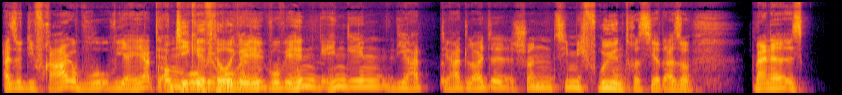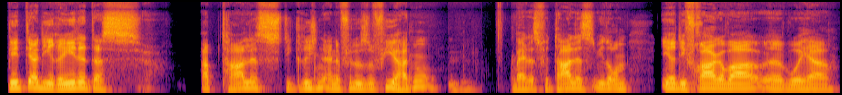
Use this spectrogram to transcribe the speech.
also die Frage, wo wir herkommen, wo wir, wo wir, wo wir hin, hingehen, die hat, die hat Leute schon ziemlich früh interessiert. Also ich meine, es geht ja die Rede, dass ab Thales die Griechen eine Philosophie hatten, weil das für Thales wiederum eher die Frage war, äh, woher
